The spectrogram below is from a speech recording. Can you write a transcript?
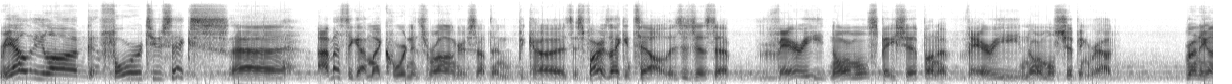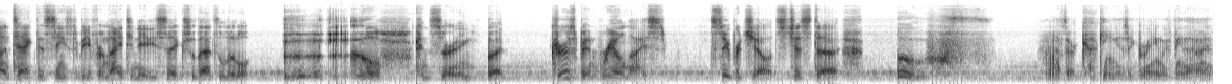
Reality log 426. Uh, I must have got my coordinates wrong or something, because as far as I can tell, this is just a very normal spaceship on a very normal shipping route. Running on tech that seems to be from 1986, so that's a little concerning, but crew's been real nice. Super chill. It's just, uh, ooh. I don't know if their cooking is agreeing with me, though.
